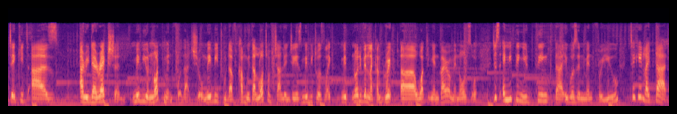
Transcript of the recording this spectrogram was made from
take it as a redirection. Maybe you're not meant for that show. Maybe it would have come with a lot of challenges. Maybe it was like not even like a great uh, working environment. Also, just anything you'd think that it wasn't meant for you, take it like that.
